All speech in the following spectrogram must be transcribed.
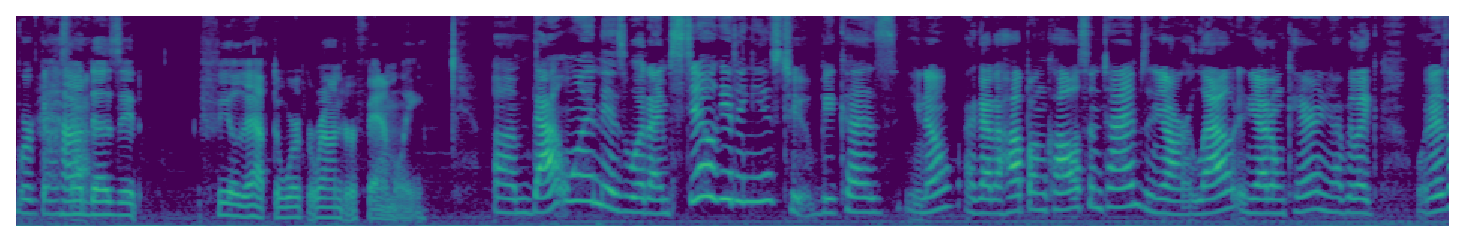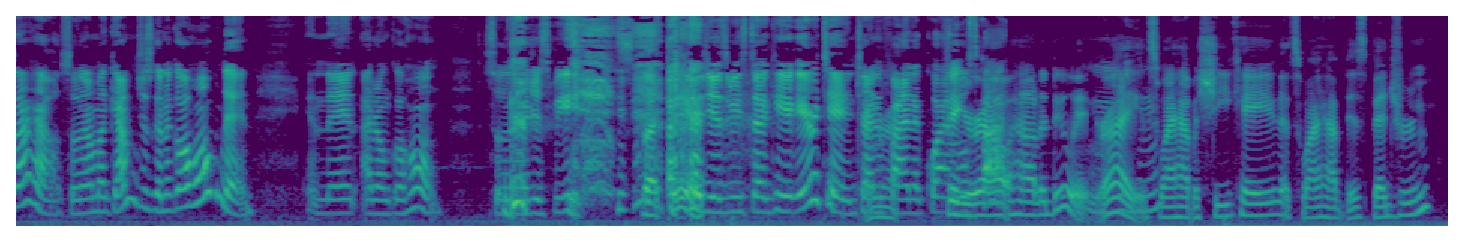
work don't How stop. How does it feel to have to work around your family? Um, that one is what I'm still getting used to because, you know, I gotta hop on call sometimes and y'all are loud and y'all don't care and y'all be like, What is our house? So then I'm like, I'm just gonna go home then. And then I don't go home. So then I just be Stuck I here. just be stuck here irritated trying to find a quiet Figure out spot. how to do it. Right. That's why I have a she cave. That's why I have this bedroom.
